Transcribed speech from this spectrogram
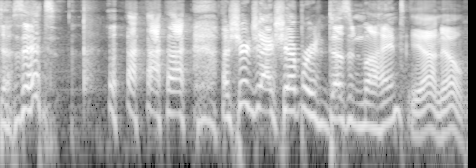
Does it? I'm sure Jack Shepard doesn't mind. Yeah. No.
